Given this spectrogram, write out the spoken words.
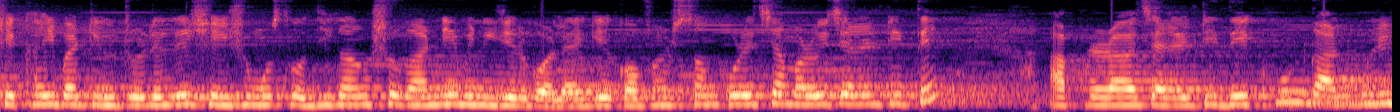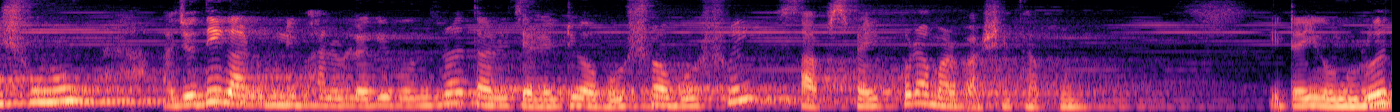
শেখাই বা টিউটোরিয়ালে সেই সমস্ত অধিকাংশ গানই আমি নিজের গলায় গিয়ে কভার সং করেছি আমার ওই চ্যানেলটিতে আপনারা চ্যানেলটি দেখুন, গানগুলি শুনুন। আর যদি গানগুলি ভালো লাগে বন্ধুরা, তাহলে চ্যানেলটি অবশ্যই অবশ্যই সাবস্ক্রাইব করে আমার পাশে থাকুন। এটাই অনুরোধ।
